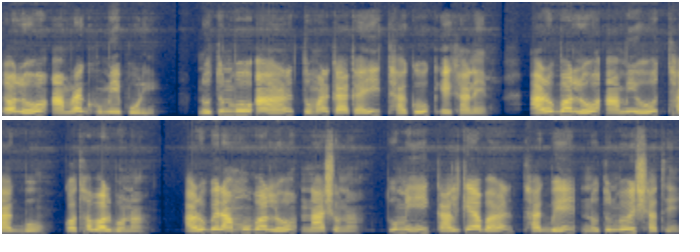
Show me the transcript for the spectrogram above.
চলো আমরা ঘুমিয়ে পড়ি। নতুন বউ আর তোমার কাকাই থাকুক এখানে। আরব বলল, আমিও থাকব, কথা বলব না। আরবের আম্মু বলল, না শোনা তুমি কালকে আবার থাকবে নতুন বউয়ের সাথে।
